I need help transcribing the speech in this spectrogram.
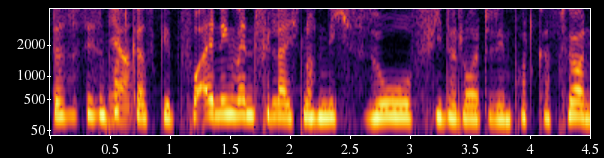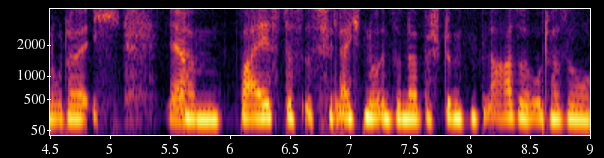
dass es diesen Ja. Podcast gibt. Vor allen Dingen, wenn vielleicht noch nicht so viele Leute den Podcast hören oder ich Ja. ähm, weiß, das ist vielleicht nur in so einer bestimmten Blase oder so,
